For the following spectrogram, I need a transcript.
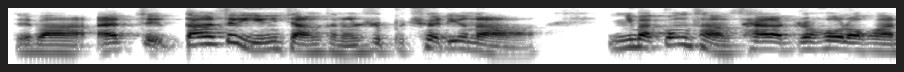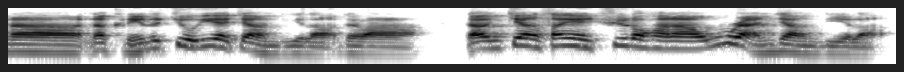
对吧？哎，这当然这个影响可能是不确定的。你把工厂拆了之后的话呢，那肯定是就业降低了，对吧？然后你建商业区的话呢，污染降低了，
